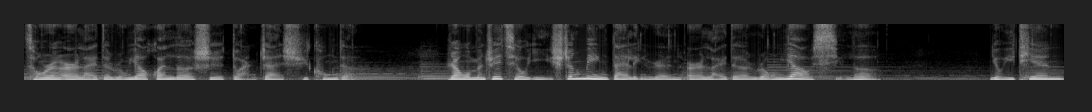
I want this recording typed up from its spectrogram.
从人而来的荣耀欢乐是短暂虚空的，让我们追求以生命带领人而来的荣耀喜乐。有一天，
